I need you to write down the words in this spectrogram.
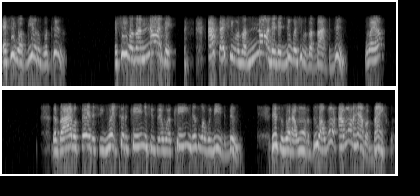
and she was beautiful too, and she was anointed. I say she was anointed to do what she was about to do. Well, the Bible said that she went to the king and she said, "Well, king, this is what we need to do. This is what I want to do. I want I want to have a banquet."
